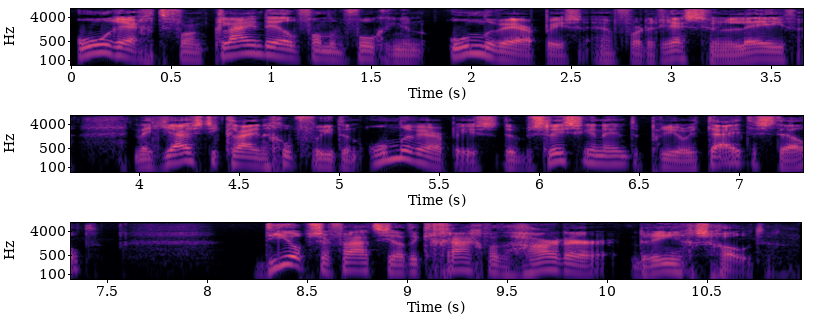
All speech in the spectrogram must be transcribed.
onrecht voor een klein deel van de bevolking een onderwerp is en voor de rest hun leven. En dat juist die kleine groep voor wie het een onderwerp is, de beslissingen neemt, de prioriteiten stelt. Die observatie had ik graag wat harder erin geschoten.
